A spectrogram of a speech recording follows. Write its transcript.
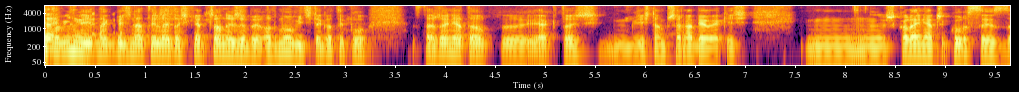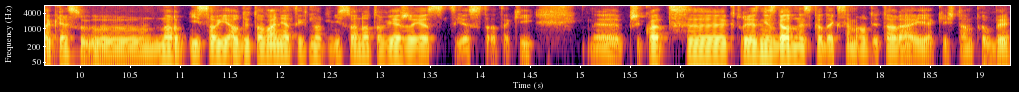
powinien jednak być na tyle doświadczony, żeby odmówić tego typu zdarzenia. To jak ktoś gdzieś tam przerabiał jakieś szkolenia czy kursy z zakresu norm ISO i audytowania tych norm ISO, no to wie, że jest, jest to taki E, przykład, e, który jest niezgodny z kodeksem audytora i jakieś tam próby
